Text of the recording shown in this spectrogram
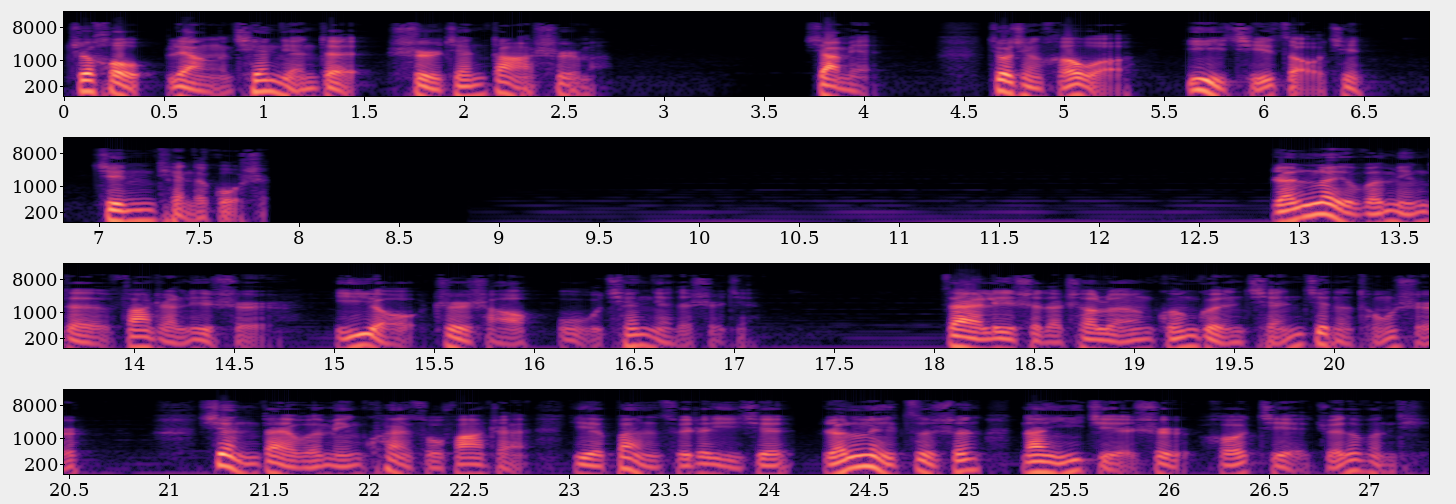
之后两千年的世间大事吗？下面，就请和我一起走进今天的故事。人类文明的发展历史已有至少五千年的时间，在历史的车轮滚滚前进的同时，现代文明快速发展也伴随着一些人类自身难以解释和解决的问题。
